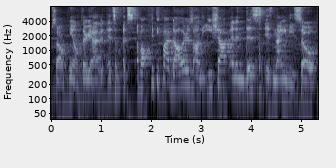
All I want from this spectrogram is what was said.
so, you know, there you have it. It's, it's about $55 on the eShop and then this is 90 So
